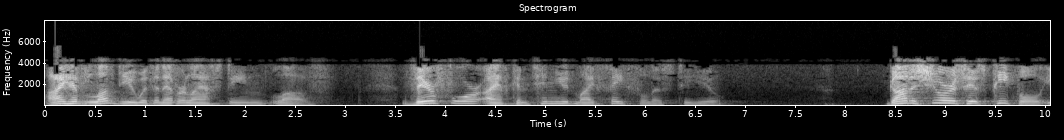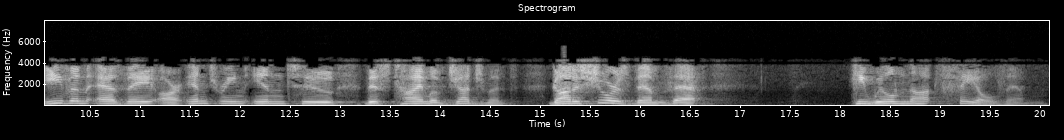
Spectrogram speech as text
I have loved you with an everlasting love. Therefore I have continued my faithfulness to you. God assures His people, even as they are entering into this time of judgment, God assures them that He will not fail them.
